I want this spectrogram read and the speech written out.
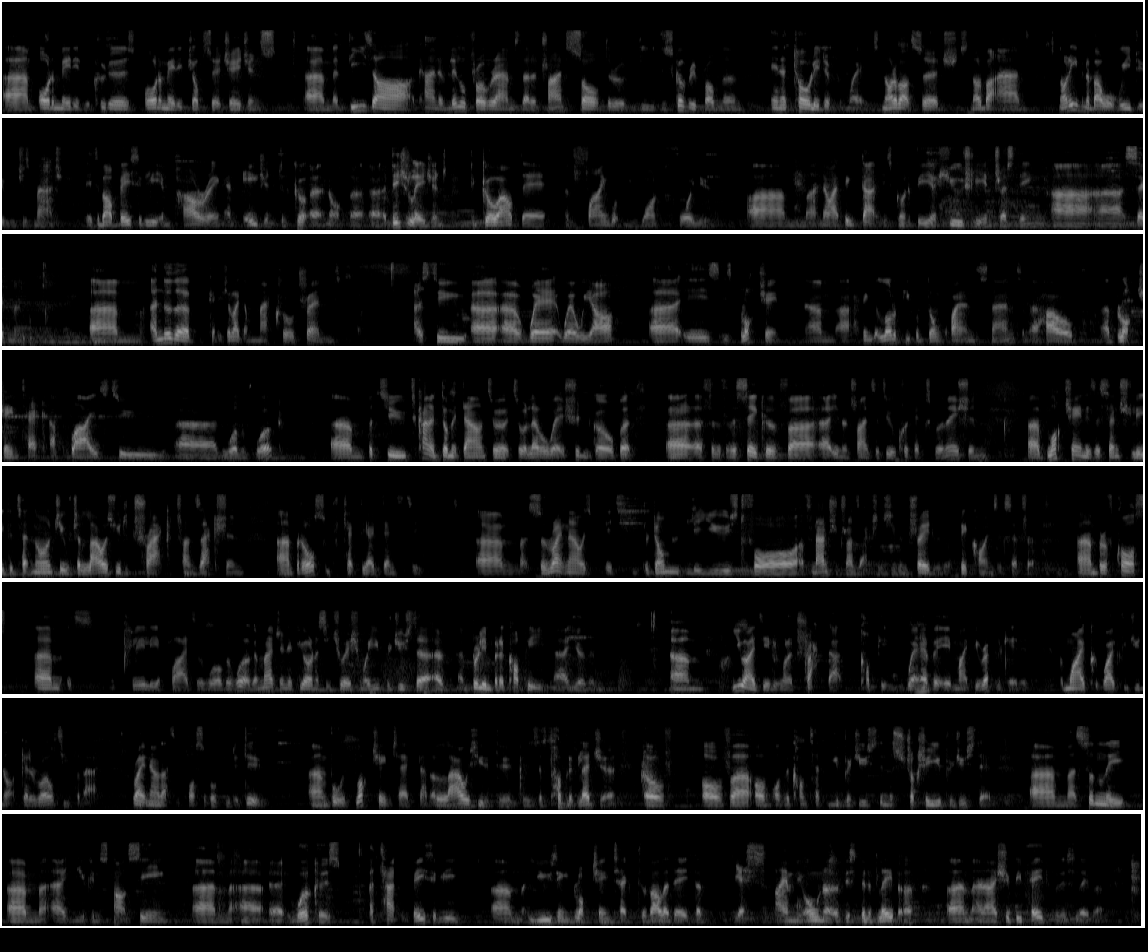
um, automated recruiters, automated job search agents. Um, these are kind of little programs that are trying to solve the, the discovery problem in a totally different way. It's not about search, it's not about ads, it's not even about what we do, which is match. It's about basically empowering an agent to go, uh, no, uh, a digital agent to go out there and find what you want for you. Um, now, I think that is going to be a hugely interesting uh, uh, segment. Um, another, if you like, a macro trend as to uh, uh, where where we are uh, is is blockchain. Um, I think a lot of people don't quite understand uh, how blockchain tech applies to the world of work. Um, but to, to kind of dumb it down to to a level where it shouldn't go, but uh, for, the, for the sake of uh, uh, you know trying to do a quick explanation, blockchain is essentially the technology which allows you to track transaction, but also protect the identity. Um, so right now it's, it's predominantly used for financial transactions. You can trade with it, bitcoins, etc. Um, but of course, um, it's clearly applied to the world of work. Imagine if you're in a situation where you produced a, a, a brilliant bit of copy, uh, Jurgen. Um, you ideally want to track that copy wherever it might be replicated. And why why could you not get a royalty for that? Right now, that's impossible for you to do. Um, but with blockchain tech, that allows you to do it because it's a public ledger of of, uh, of, of the content you produced and the structure you produced it. Um, suddenly, um, uh, you can start seeing um, uh, uh, workers attack, basically um, using blockchain tech to validate that yes, I am the owner of this bit of labor, um, and I should be paid for this labor.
